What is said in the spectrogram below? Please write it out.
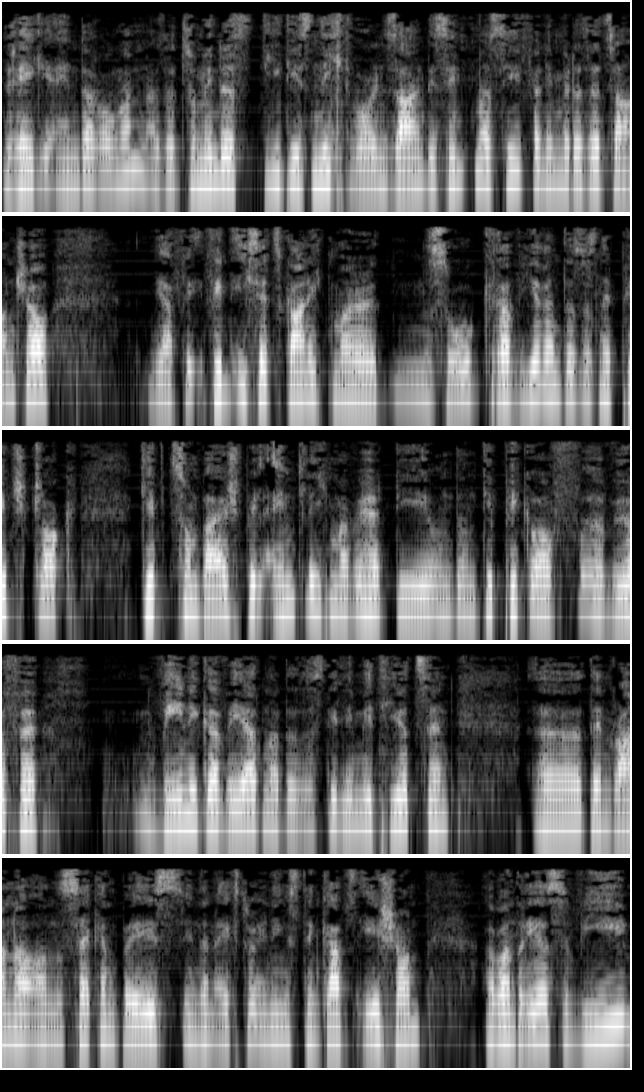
Regeländerungen, also zumindest die, die es nicht wollen, sagen, die sind massiv. Wenn ich mir das jetzt so anschaue, ja, finde ich es jetzt gar nicht mal so gravierend, dass es eine Pitch Clock gibt, zum Beispiel endlich mal wieder die und, und die Pick-off-Würfe weniger werden oder dass die limitiert sind. Äh, den Runner on Second Base in den Extra Innings, den gab's eh schon. Aber Andreas, wie,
